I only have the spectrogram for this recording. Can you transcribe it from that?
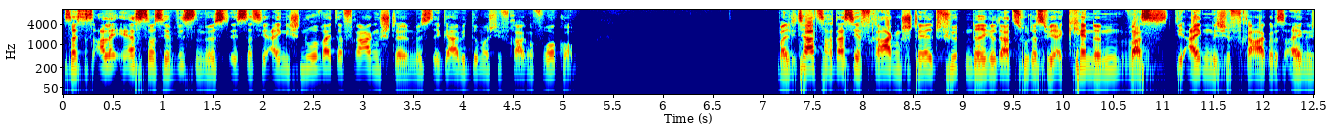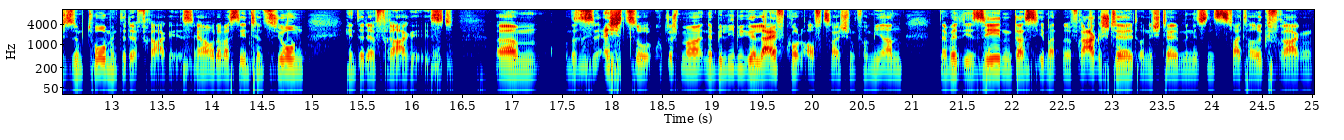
Das heißt, das allererste, was ihr wissen müsst, ist, dass ihr eigentlich nur weiter Fragen stellen müsst, egal wie dumm euch die Fragen vorkommen. Weil die Tatsache, dass ihr Fragen stellt, führt in der Regel dazu, dass wir erkennen, was die eigentliche Frage, das eigentliche Symptom hinter der Frage ist, ja, oder was die Intention hinter der Frage ist. Ähm, und das ist echt so. Guckt euch mal eine beliebige Live-Call-Aufzeichnung von mir an. Da werdet ihr sehen, dass jemand eine Frage stellt und ich stelle mindestens zwei, drei Rückfragen,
